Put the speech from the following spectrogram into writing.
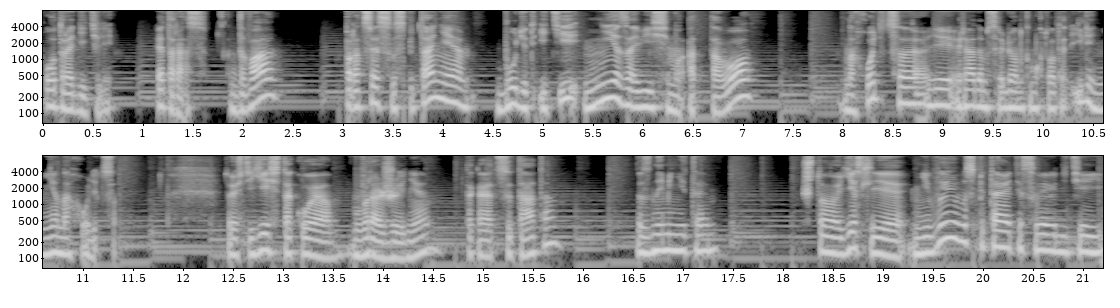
от родителей. Это раз. Два. Процесс воспитания будет идти независимо от того, находится ли рядом с ребенком кто-то или не находится. То есть есть такое выражение, такая цитата знаменитая, что если не вы воспитаете своих детей,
